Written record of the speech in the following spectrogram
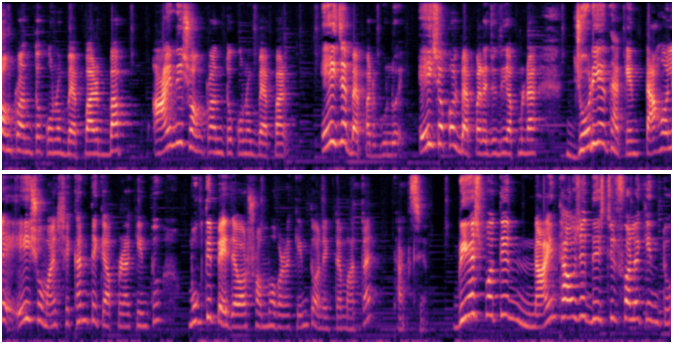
সংক্রান্ত কোনো ব্যাপার বা আইনি সংক্রান্ত কোনো ব্যাপার এই যে ব্যাপারগুলো, এই সকল ব্যাপারে যদি আপনারা জড়িয়ে থাকেন, তাহলে এই সময় সেখান থেকে আপনারা কিন্তু মুক্তি পেয়ে যাওয়ার সম্ভাবনা কিন্তু অনেকটা মাত্রায় থাকছে। বৃহস্পতির নাইন্থ হাউসের দৃষ্টির ফলে কিন্তু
